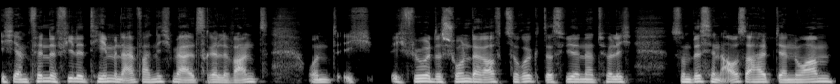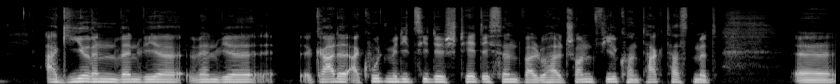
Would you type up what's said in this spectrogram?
ich empfinde viele Themen einfach nicht mehr als relevant und ich, ich führe das schon darauf zurück, dass wir natürlich so ein bisschen außerhalb der Norm agieren, wenn wir, wenn wir gerade akutmedizinisch tätig sind, weil du halt schon viel Kontakt hast mit, äh,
